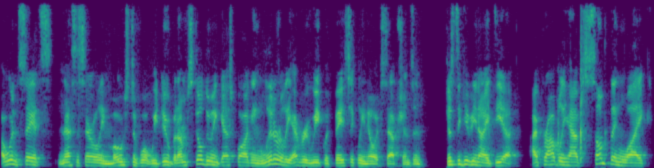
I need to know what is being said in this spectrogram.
I, wouldn't say it's necessarily most of what we do, but I'm still doing guest blogging literally every week with basically no exceptions. And just to give you an idea, I probably have something like,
